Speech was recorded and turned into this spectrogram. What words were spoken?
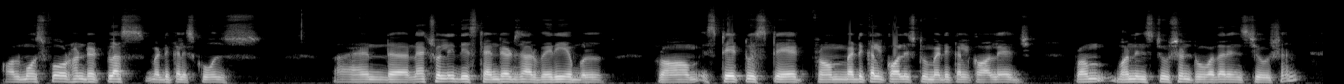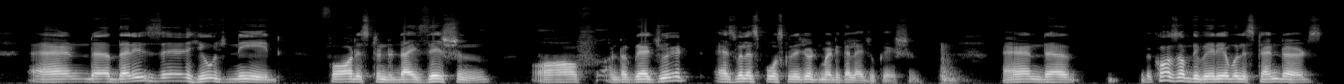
almost 400 plus medical schools and uh, naturally the standards are variable from state to state, from medical college to medical college, from one institution to other institution and uh, there is a huge need for standardization of undergraduate as well as postgraduate medical education. And uh, because of the variable standards,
